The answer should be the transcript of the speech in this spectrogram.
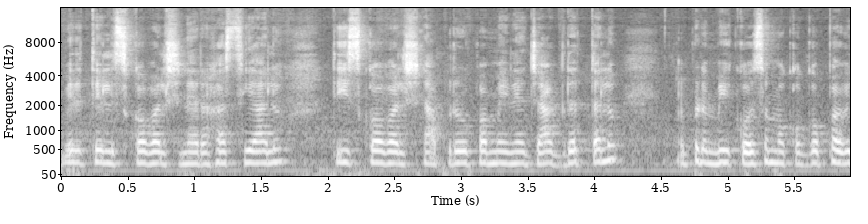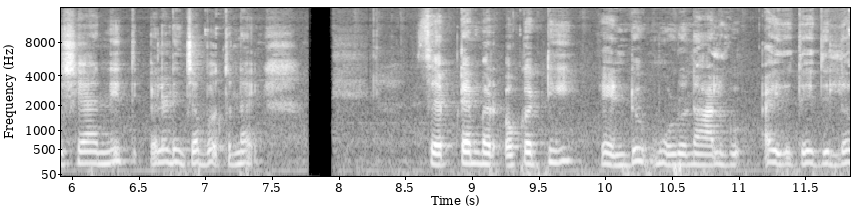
మీరు తెలుసుకోవాల్సిన రహస్యాలు తీసుకోవాల్సిన అపురూపమైన జాగ్రత్తలు ఇప్పుడు మీకోసం ఒక గొప్ప విషయాన్ని వెల్లడించబోతున్నాయి. సెప్టెంబర్ ఒకటి రెండు మూడు నాలుగు ఐదు తేదీల్లో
